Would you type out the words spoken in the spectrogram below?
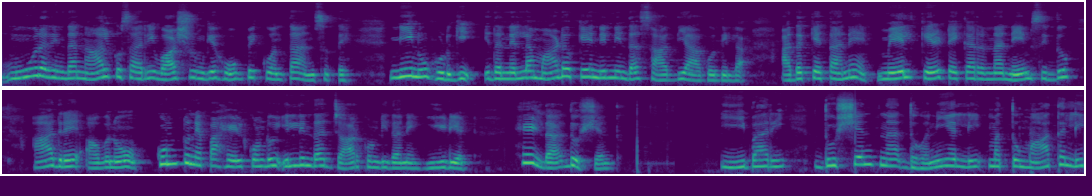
ಮೂರರಿಂದ ನಾಲ್ಕು ಸಾರಿ ವಾಶ್ರೂಮ್ಗೆ ಹೋಗಬೇಕು ಅಂತ ಅನಿಸುತ್ತೆ. ನೀನು ಹುಡುಗಿ, ಇದನ್ನೆಲ್ಲ ಮಾಡೋಕ್ಕೆ ನಿನ್ನಿಂದ ಸಾಧ್ಯ ಆಗೋದಿಲ್ಲ. ಅದಕ್ಕೆ ತಾನೇ ಮೇಲ್ ಕೇರ್ ಟೇಕರನ್ನು ನೇಮಿಸಿದ್ದು. ಆದರೆ ಅವನು ಕುಂಟು ನೆಪ ಹೇಳ್ಕೊಂಡು ಇಲ್ಲಿಂದ ಜಾರ್ಕೊಂಡಿದ್ದಾನೆ, ಈಡಿಯಟ್. ಹೇಳ್ದ ದುಷ್ಯಂತ್. ಈ ಬಾರಿ ದುಷ್ಯಂತ್ನ ಧ್ವನಿಯಲ್ಲಿ ಮತ್ತು ಮಾತಲ್ಲಿ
